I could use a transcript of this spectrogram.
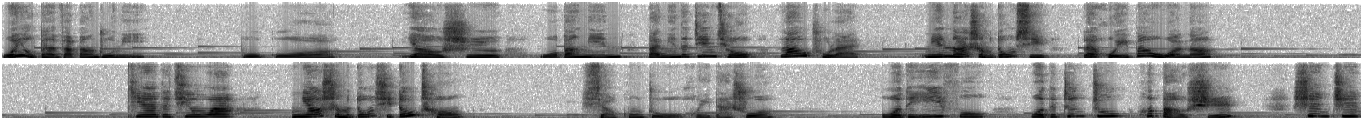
我有办法帮助你。不过，要是我帮您把您的金球捞出来，您拿什么东西来回报我呢？”亲爱的青蛙，你要什么东西都成。”小公主回答说：“我的衣服，我的珍珠和宝石，甚至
